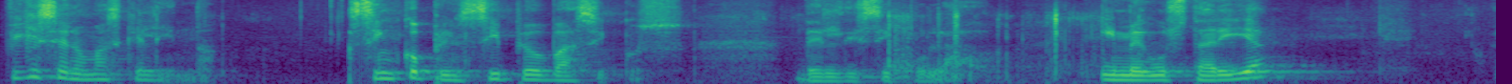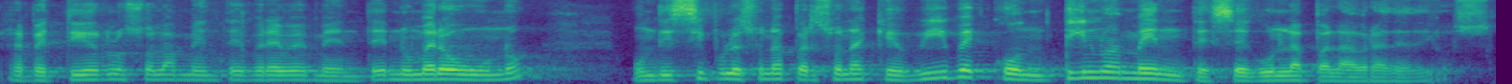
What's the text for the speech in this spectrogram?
Fíjese nomás qué lindo. Cinco principios básicos del discipulado. Y me gustaría repetirlo solamente brevemente. Número uno, un discípulo es una persona que vive continuamente según la palabra de Dios.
